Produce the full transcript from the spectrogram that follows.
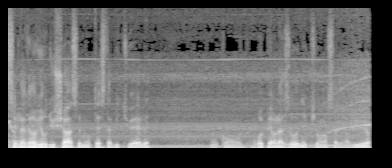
C'est la gravure du chat, c'est mon test habituel. Donc on, repère la zone et puis on lance la gravure.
